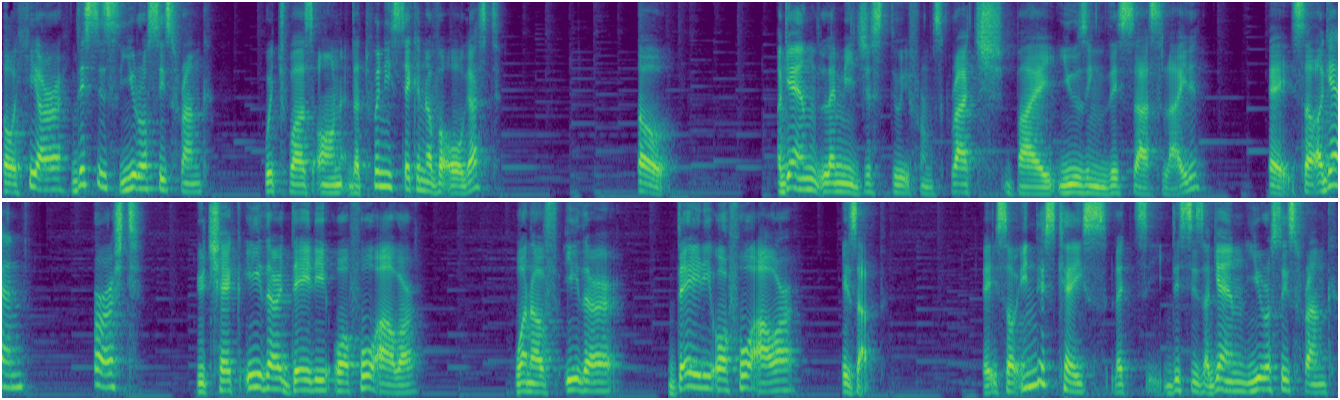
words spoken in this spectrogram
So here, this is Euro Swiss franc, which was on the 22nd of August. So again, let me just do it from scratch by using this uh, slide. Okay, so again, first, you check either daily or 4 hour. One of either daily or 4 hour is up. Okay, so in this case, let's see, this is again Euro Swiss franc,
